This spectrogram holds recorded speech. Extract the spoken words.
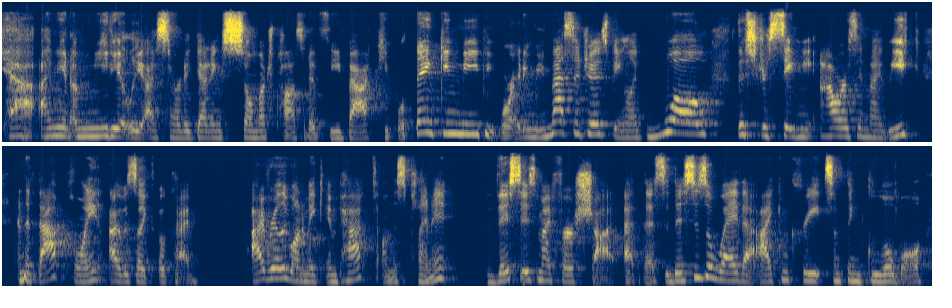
Yeah, I mean, immediately I started getting so much positive feedback. People thanking me, people writing me messages, being like, whoa, this just saved me hours in my week. And at that point, I was like, okay, I really want to make impact on this planet this is my first shot at this. This is a way that I can create something global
